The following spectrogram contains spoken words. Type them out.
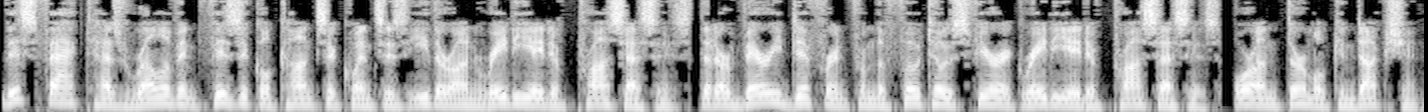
This fact has relevant physical consequences either on radiative processes that are very different from the photospheric radiative processes, or on thermal conduction.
